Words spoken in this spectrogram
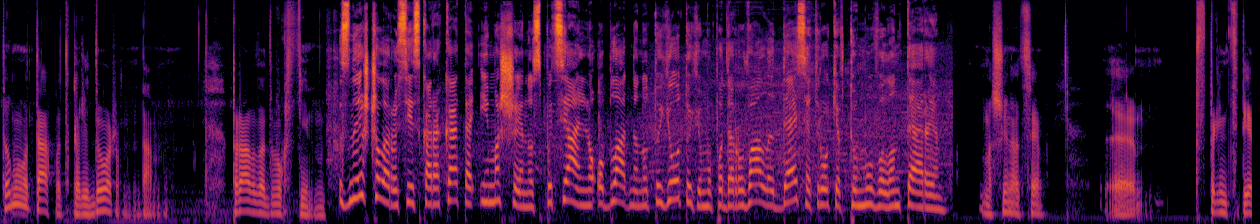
Тому отак от коридор, там, правило двох стін. Знищила російська ракета і машину. Спеціально обладнану Тойоту йому подарували 10 років тому волонтери. Машина це, е, в принципі,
